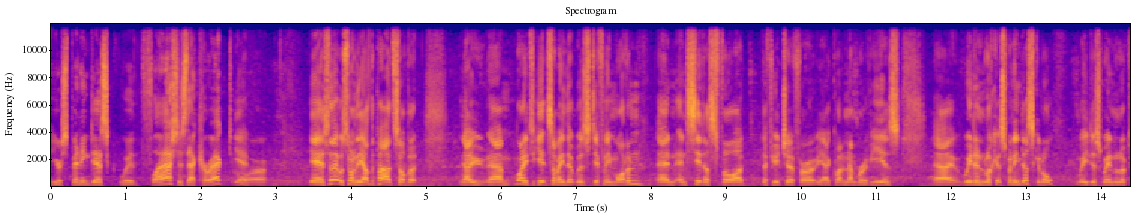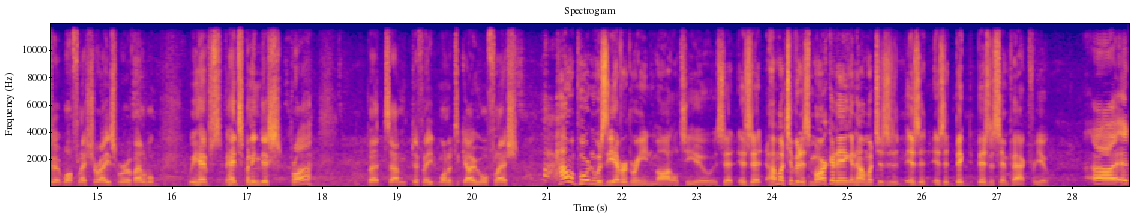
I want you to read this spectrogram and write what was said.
your spinning disk with flash, is that correct? Yeah. Or? Yeah, so that was one of the other parts of it. You know, um, wanting to get something that was definitely modern and, and set us for the future for you know, quite a number of years. Uh, we didn't look at spinning disk at all. We just went and looked at what flash arrays were available. We have had spinning disks prior, but um, definitely wanted to go all flash. How important was the evergreen model to you? Is it, is it, how much of it is marketing and how much is it, is it, is it big business impact for you? Uh, it,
